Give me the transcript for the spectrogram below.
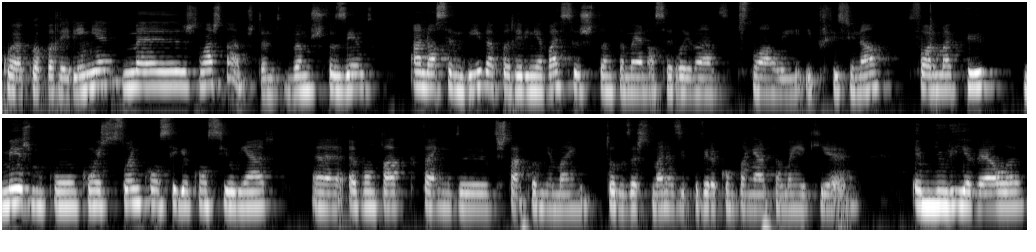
com a, com a parreirinha, mas lá está. Portanto, vamos fazendo à nossa medida, a parreirinha vai se ajustando também à nossa realidade pessoal e, e profissional, de forma a que, mesmo com, com este sonho, consiga conciliar uh, a vontade que tenho de, de, estar com a minha mãe todas as semanas e poder acompanhar também aqui a, a melhoria dela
